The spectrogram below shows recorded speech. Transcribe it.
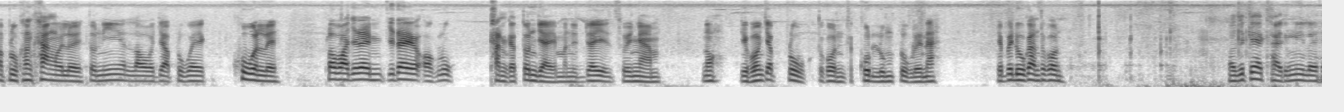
มาปลูกข้างๆไว้เลยต้นนี้เราจะปลูกไว้คู่กันเลย เพราะว่าจะได้จะได้ออกลูกทันกับต้นใหญ่มันได้สวยงามเนาะเดี๋ยวผมจะปลูกทุกคนจะขุดหลุมปลูกเลยนะเดี๋ยวไปดูกันทุกคน เราจะแก้ไขตรงนี้เลย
